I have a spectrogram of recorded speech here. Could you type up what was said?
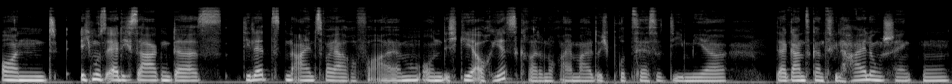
Und ich muss ehrlich sagen, dass die letzten ein, zwei Jahre vor allem, und ich gehe auch jetzt gerade noch einmal durch Prozesse, die mir da ganz, ganz viel Heilung schenken.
